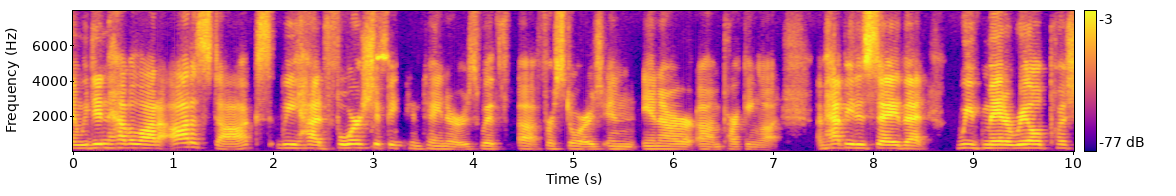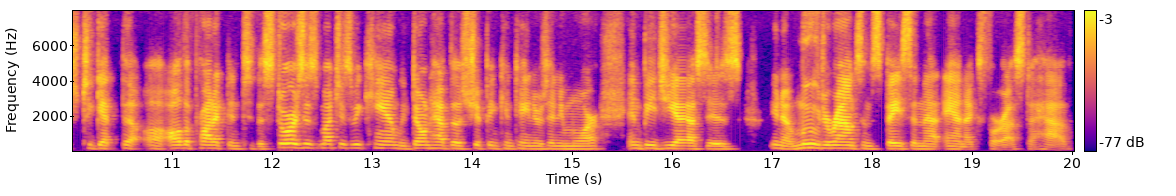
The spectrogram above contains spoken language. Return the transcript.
and we didn't have a lot of out of stocks, we had four shipping containers with uh, for storage in in our um, parking lot. I'm happy to say that we've made a real push to get the uh, all the product into the stores as much as we can. We don't have those shipping containers anymore, and BGS is you know moved around some space in that annex for us to have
